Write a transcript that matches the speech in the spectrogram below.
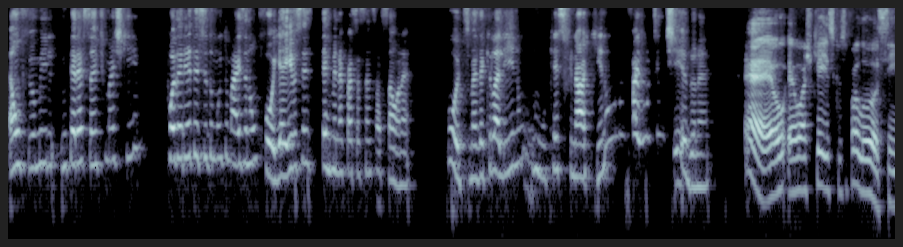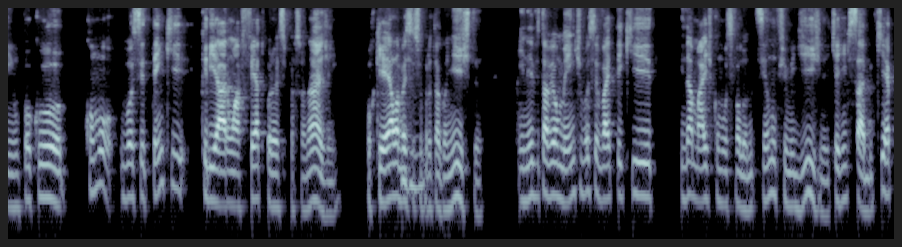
é um filme interessante, mas que poderia ter sido muito mais e não foi. E aí você termina com essa sensação, né? Putz, mas aquilo ali, não, que esse final aqui não, não faz muito sentido, né? É, eu, eu acho que é isso que você falou, assim, um pouco como você tem que criar um afeto por esse personagem, porque ela vai ser Uhum. sua protagonista, inevitavelmente você vai ter que, ainda mais como você falou, sendo um filme Disney, que a gente sabe que é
